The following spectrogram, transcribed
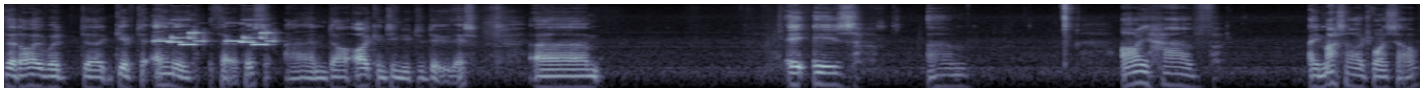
that I would uh, give to any therapist, and uh, I continue to do this, um, it is um, I have a massage myself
